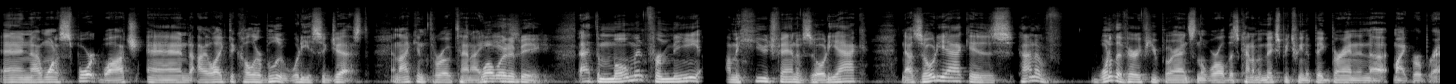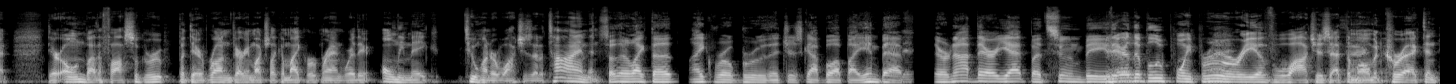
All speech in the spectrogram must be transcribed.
and I want a sport watch and I like the color blue. What do you suggest? And I can throw 10 ideas. What would it be? At the moment, for me, I'm a huge fan of Zodiac. Now, Zodiac is kind of one of the very few brands in the world that's kind of a mix between a big brand and a micro brand. They're owned by the Fossil Group, but they're run very much like a micro brand where they only make 200 watches at a time. And so they're like the micro brew that just got bought by InBev. They're not there yet, but soon be. They're the Blue Point Brewery of watches at the moment, correct? And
